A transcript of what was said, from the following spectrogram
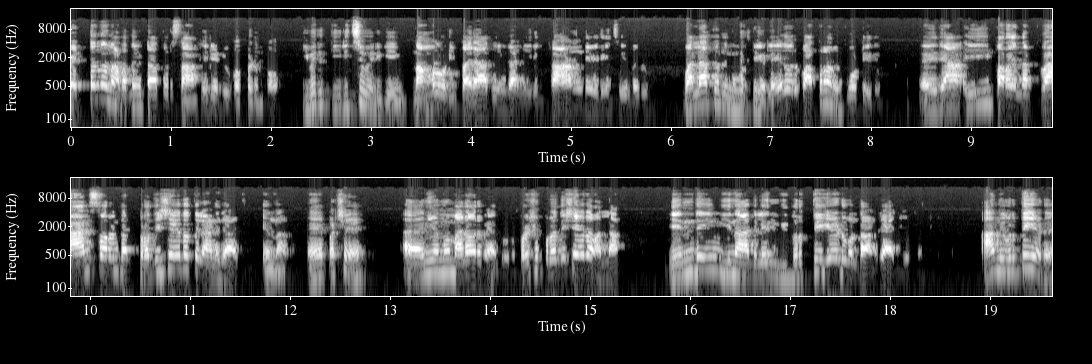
പെട്ടെന്ന് നടന്നു കിട്ടാത്ത ഒരു സാഹചര്യം രൂപപ്പെടുമ്പോൾ ഇവർ തിരിച്ചു വരികയും നമ്മളോട് ഈ പരാതിയും കണ്ണീരും കാണേണ്ടി വരികയും ചെയ്യുന്ന ഒരു വല്ലാത്തൊരു നിവൃത്തികളിൽ ഏതോ ഒരു പത്രം റിപ്പോർട്ട് ചെയ്തു. ഈ പറയുന്ന ട്രാൻസ്ഫറിന്റെ പ്രതിഷേധത്തിലാണ് രാജി എന്നാണ്. പക്ഷേ ഇനി ഒന്ന് മനോരമയാന്ന് തോന്നുന്നു. പക്ഷെ പ്രതിഷേധമല്ല. എന്റെയും ഈ നാട്ടിലെ നിവൃത്തികേട് കൊണ്ടാണ് രാജിവെക്കുന്നത് ആ നിവൃത്തികേട്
